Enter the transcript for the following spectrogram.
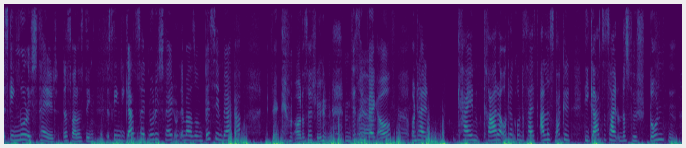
es ging nur durchs Feld. Das war das Ding. Es ging die ganze Zeit nur durchs Feld und immer so ein bisschen bergab. Oh, das wäre schön. Ein bisschen Ja. bergauf. Und halt kein gerader Untergrund. Das heißt, alles wackelt die ganze Zeit und das für Stunden.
